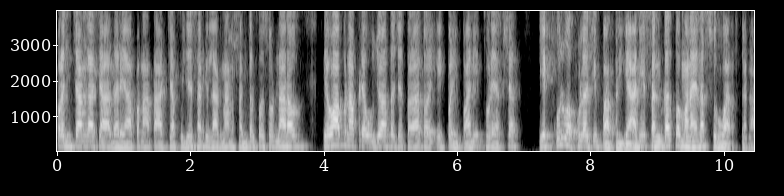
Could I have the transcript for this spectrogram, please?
पंचांगाच्या आधारे आपण आता आजच्या पूजेसाठी लागणारा संकल्प सोडणार आहोत. तेव्हा आपण आपल्या उजव्या हाताच्या तळहातावर एक पळी पाणी थोडे अक्षर एक फुल व फुलाची पाकळी घ्या आणि संकल्प म्हणायला सुरुवात करा.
